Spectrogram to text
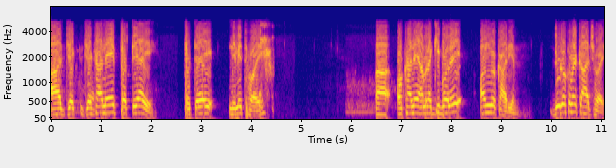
আর যেখানে প্রত্যয় প্রত্যয় নিমিত্ত হয় ওখানে আমরা কি বলে? অঙ্গ কার্যম। দু রকমের কাজ হয়।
